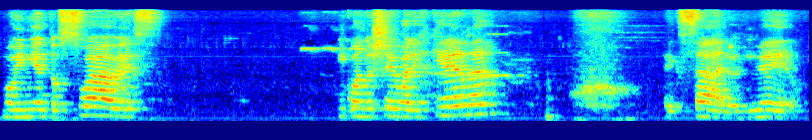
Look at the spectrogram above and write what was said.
movimientos suaves y cuando llego a la izquierda, exhalo, libero.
